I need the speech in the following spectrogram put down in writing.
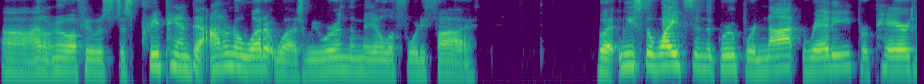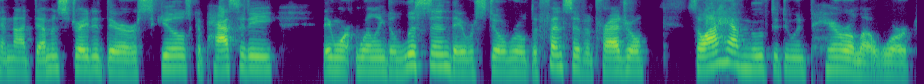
Uh, I don't know if it was just pre pandemic, I don't know what it was. We were in the middle of 45. but at least the whites in the group were not ready, prepared, had not demonstrated their skills, capacity. They weren't willing to listen. They were still real defensive and fragile. So I have moved to doing parallel work,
